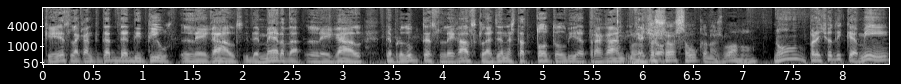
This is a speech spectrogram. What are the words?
que és la quantitat d'additius legals i de merda legal, de productes legals que la gent està tot el dia tragant Però i que això... això segur que no és bo, no? No, per això dic que a mi,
